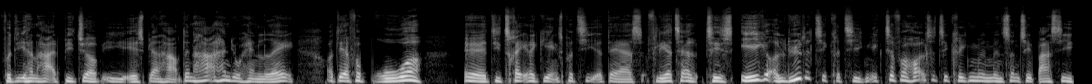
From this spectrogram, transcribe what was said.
fordi han har et bidjob i Esbjerg Havn, den har han jo handlet af, og derfor bruger øh, de tre regeringspartier deres flertal til ikke at lytte til kritikken, ikke til at forholde sig til kritikken, men, men sådan set bare sige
